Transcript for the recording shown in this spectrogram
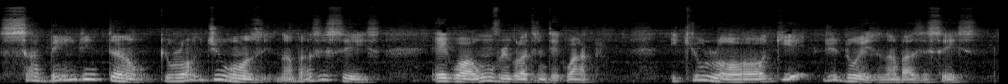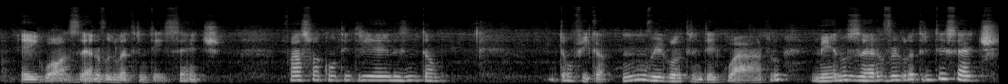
Sabendo então que o log de 11 na base 6 é igual a 1,34 e que o log de 2 na base 6 é igual a 0,37, faço a conta entre eles então. Então fica 1,34 menos 0,37.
